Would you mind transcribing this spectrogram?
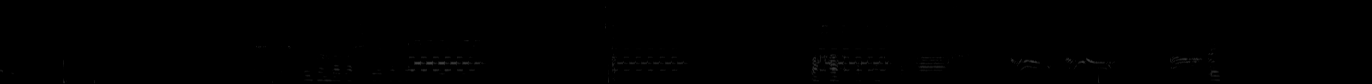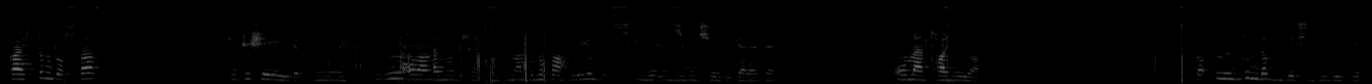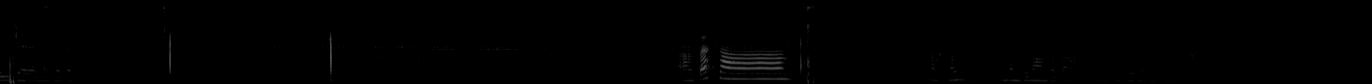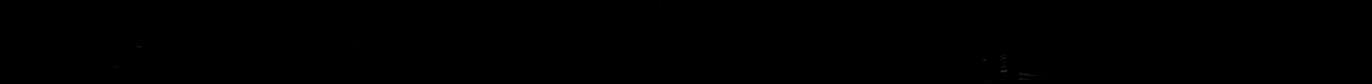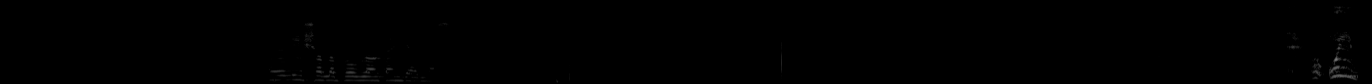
Qayıtdım dostlar. Çünki şey idi. hmm, Üzümün olanlarını göstərdim. Mən bunu bağlayım, bu indi zibil şeydir gələcək. O mən tanıyıram. Da öldüm də bu 5-ci gecəyə gələnə qədər. Hardasan? İnşallah boğlaqdan gəlməz. Oy!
